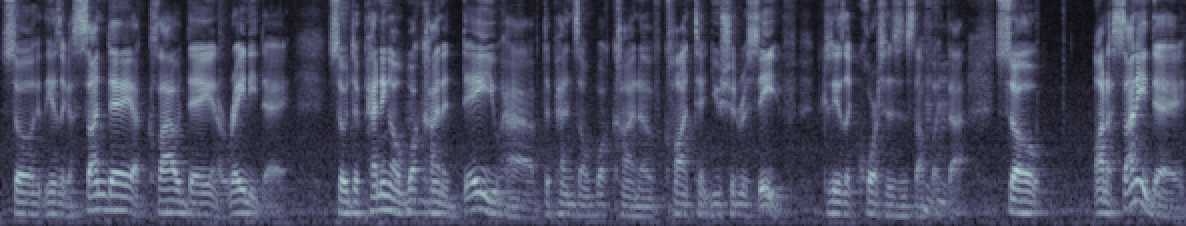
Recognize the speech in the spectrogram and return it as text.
so he has like a Sunday a cloud day and a rainy day so depending on what kind of day you have depends on what kind of content you should receive because he has like courses and stuff like that. So on a sunny day,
